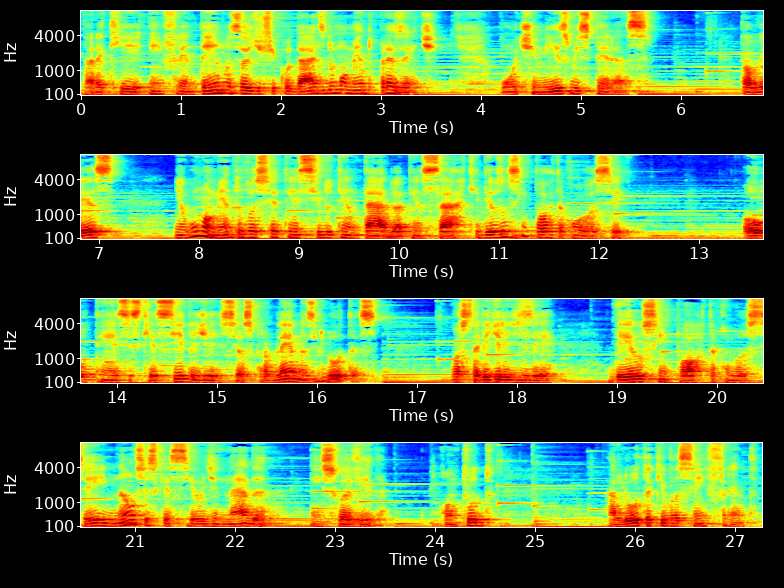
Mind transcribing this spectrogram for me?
para que enfrentemos as dificuldades do momento presente com otimismo e esperança. Talvez em algum momento você tenha sido tentado a pensar que Deus não se importa com você, ou tenha se esquecido de seus problemas e lutas. Gostaria de lhe dizer: Deus se importa com você e não se esqueceu de nada em sua vida. Contudo, a luta que você enfrenta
